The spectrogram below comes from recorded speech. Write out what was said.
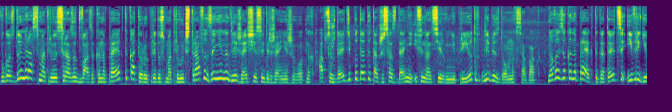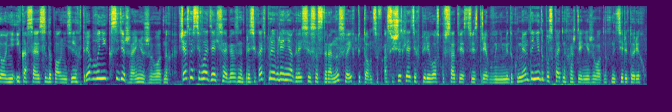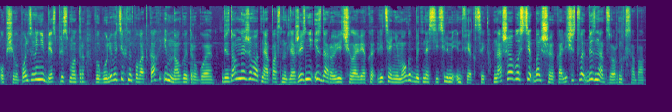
В Госдуме рассматривают сразу два законопроекта, которые предусматривают штрафы за ненадлежащее содержание животных. Обсуждают депутаты также создание и финансирование приютов для бездомных собак. Новые законопроекты готовятся и в регионе и касаются дополнительных требований к содержанию животных. В частности, владельцы обязаны пресекать проявление агрессии со стороны своих питомцев, осуществлять их перевозку в соответствии с требованиями документа, не допускать нахождения животных на территориях общего пользования без присмотра, выгуливать их на поводках и многое другое другое. Бездомные животные опасны для жизни и здоровья человека, ведь они могут быть носителями инфекций. В нашей области большое количество безнадзорных собак.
